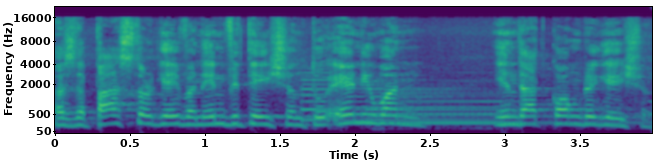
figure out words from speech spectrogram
as the pastor gave an invitation to anyone in that congregation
